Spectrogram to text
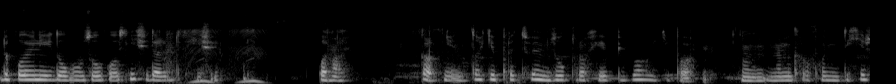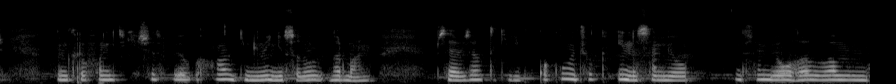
До половини відео був звук голосніший, далі буде тихіший. Погнали. Так, ні, ну так і працюємо, звук трохи підбавив, типа, ну, на мікрофоні тихіше, на мікрофоні тихіше зробив, але тим не мені все одно нормально. Все, я взяв такий пакуночок і несем його, несем його главному,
